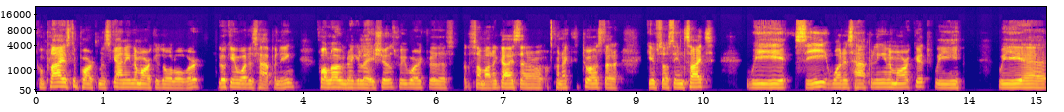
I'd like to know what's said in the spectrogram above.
compliance department scanning the market all over, looking at what is happening, following regulations. We work with some other guys that are connected to us, that gives us insight. We see what is happening in the market. We we uh,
